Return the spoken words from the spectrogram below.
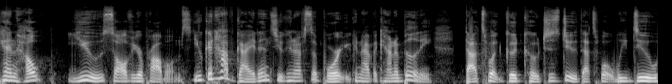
can help you solve your problems. You can have guidance, you can have support, you can have accountability. That's what good coaches do. That's what we do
